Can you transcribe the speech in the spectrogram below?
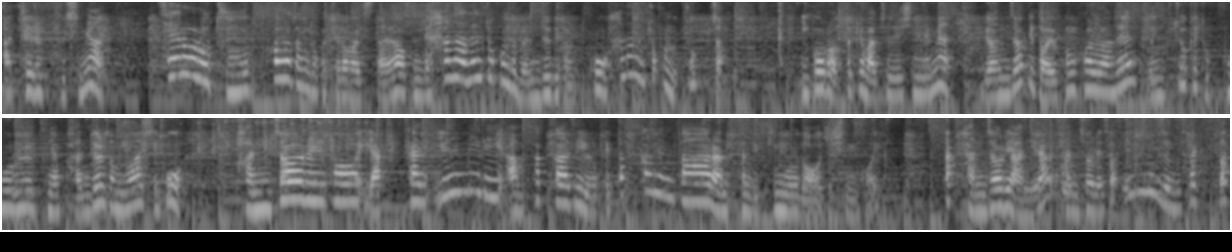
아트를 보시면 세로로 두 컬러 정도가 들어가 있어요. 근데 하나는 조금 더 면적이 넓고 하나는 조금 더 좁죠. 이거를 어떻게 맞춰주시냐면 면적이 넓은 컬러는 왼쪽에 도포를 그냥 반절 정도 하시고 반절에서 약간 1mm 안팎까지 이렇게 닦아낸다라는 듯한 느낌으로 넣어주시는 거예요. 딱 반절이 아니라 반절에서 1mm 정도 살짝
